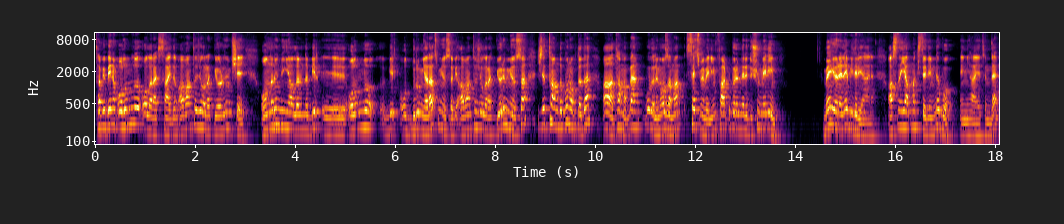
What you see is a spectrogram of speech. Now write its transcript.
Tabii benim olumlu olarak saydığım, avantaj olarak gördüğüm şey onların dünyalarında bir e, olumlu bir o durum yaratmıyorsa, bir avantaj olarak görünmüyorsa işte tam da bu noktada aa tamam ben bu bölümü o zaman seçmemeliyim, farklı bölümleri düşünmeliyim ve yönelebilir yani. Aslında yapmak istediğim de bu en nihayetinde.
